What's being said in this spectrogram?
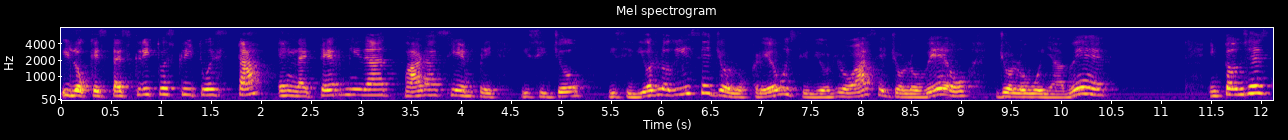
Y lo que está escrito, escrito está en la eternidad para siempre. Y si yo, y si Dios lo dice, yo lo creo, y si Dios lo hace, yo lo veo, yo lo voy a ver. Entonces,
